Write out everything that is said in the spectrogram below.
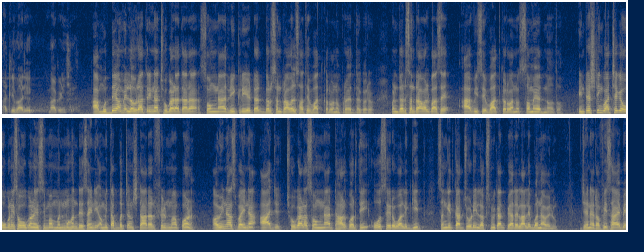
આટલી મારી માગણી છે. આ મુદ્દે અમે લવરાત્રિના છોગાળા તારા સોંગના રિક્રિએટર દર્શન રાવલ સાથે વાત કરવાનો પ્રયત્ન કર્યો. પણ દર્શન રાવલ પાસે આ વિશે વાત કરવાનો સમય જ નહોતો. ઇન્ટરેસ્ટિંગ વાત છે કે ઓગણીસો ઓગણએંસીમાં મનમોહન દેસાઈની અમિતાભ બચ્ચન સ્ટારર ફિલ્મમાં પણ અવિનાશભાઈના આ જ છોગાળા સોંગના ઢાળ પરથી ઓ શેરોવાલી ગીત સંગીતકાર જોડી લક્ષ્મીકાંત પ્યારેલાલે બનાવેલું, જેને રફી સાહેબે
